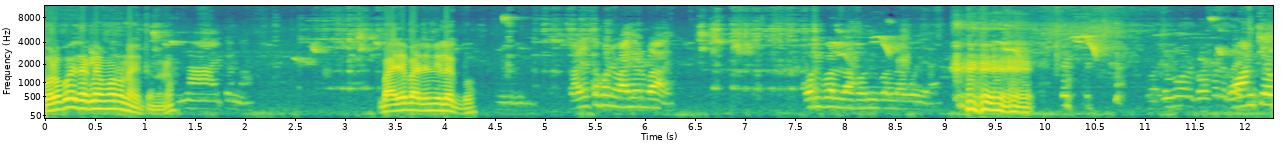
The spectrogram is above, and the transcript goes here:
গরম হয়ে থাকলে মরো হইতো না। বাইরে বাইরে নি লাগবো। বাইরে তো করে বাইর ভাই হরিবল্লা হরিবল্লা বইয়া অন কেউ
